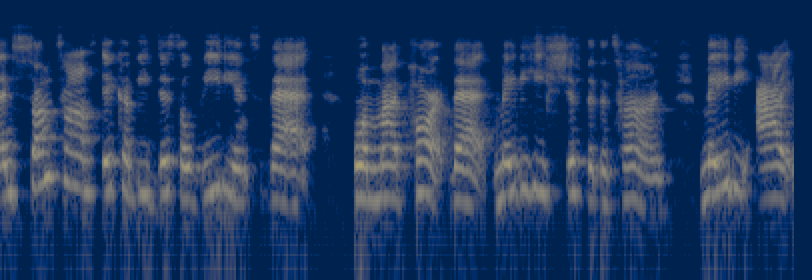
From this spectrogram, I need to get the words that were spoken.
And sometimes it could be disobedience that on my part that maybe he shifted the time. Maybe I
